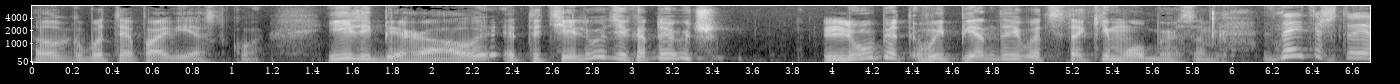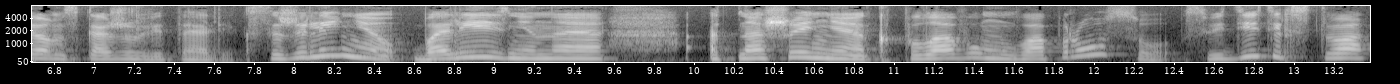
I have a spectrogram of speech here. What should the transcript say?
ЛГБТ-повестку. И либералы — это те люди, которые очень любят выпендриваться таким образом. Знаете, что я вам скажу, Виталий? К сожалению, болезненное отношение к половому вопросу свидетельство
